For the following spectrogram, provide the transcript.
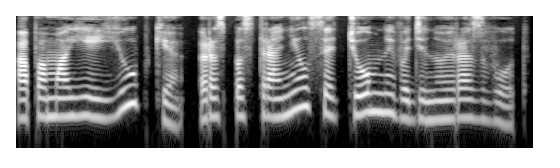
а по моей юбке распространился темный водяной развод.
